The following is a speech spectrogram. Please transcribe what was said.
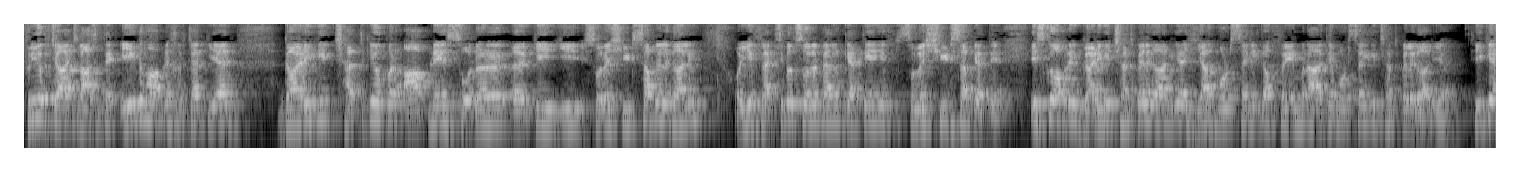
फ्री ऑफ़ चार्ज चला सकते हैं। एक दफ़ा आपने खर्चा किया है गाड़ी की छत के ऊपर आपने सोलर के ये सोलर शीट्स आपने लगा ली, और ये फ्लेक्सिबल सोलर पैनल कहते हैं, ये सोलर शीट्स आप कहते हैं। इसको आपने गाड़ी की छत पे लगा लिया या मोटरसाइकिल का फ्रेम बना के मोटरसाइकिल की छत पे लगा लिया, ठीक है?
